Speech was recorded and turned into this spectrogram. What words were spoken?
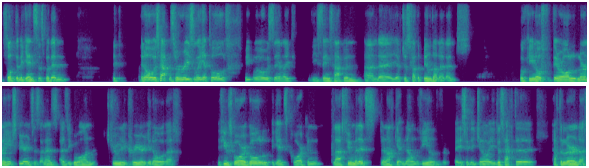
something against us. But then it it always happens for a reason. I get told people always say like these things happen, and uh, you've just got to build on it. And lucky enough, they're all learning experiences. And as as you go on through your career, you know that if you score a goal against Cork in the last few minutes, they're not getting down the field. Basically, you know, you just have to have to learn that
